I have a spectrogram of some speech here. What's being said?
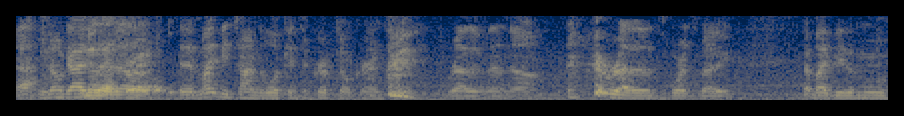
Ah. You know, guys, Yeah, it, that's uh, it might be time to look into cryptocurrency rather than uh, rather than sports betting. That might be the move.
